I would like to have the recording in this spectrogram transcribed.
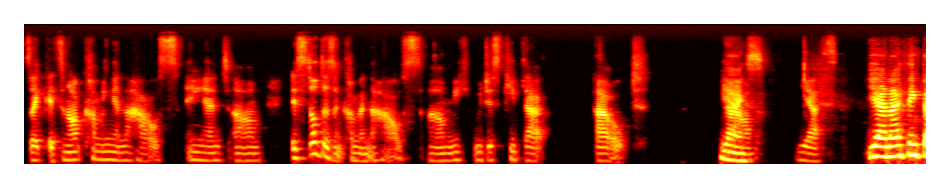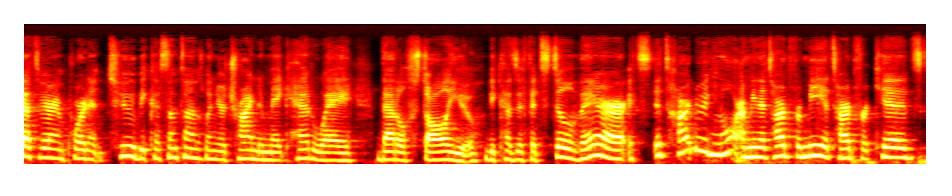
It's like it's not coming in the house, and um, it still doesn't come in the house. Um, we, we just keep that out. Nice. Yes. Yeah, and I think that's very important too because sometimes when you're trying to make headway, that'll stall you because if it's still there, it's it's hard to ignore. I mean, it's hard for me, it's hard for kids.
